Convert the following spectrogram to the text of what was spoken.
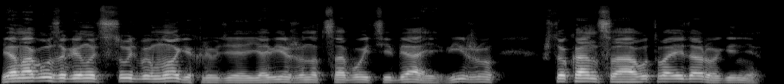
Я могу заглянуть в судьбы многих людей. Я вижу над собой тебя и вижу, что конца у твоей дороги нет.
